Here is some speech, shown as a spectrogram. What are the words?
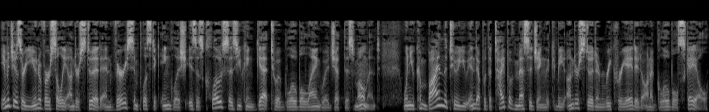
Images are universally understood and very simplistic English is as close as you can get to a global language at this moment. When you combine the two, you end up with a type of messaging that can be understood and recreated on a global scale.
